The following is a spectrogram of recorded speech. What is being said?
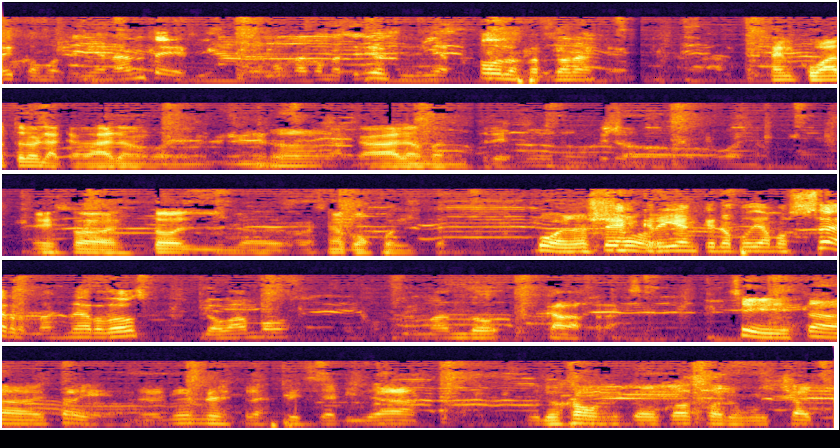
2D como tenían antes. Mortal Kombat Trilogy tenía todos los personajes. Ya el 4 la cagaron con el, No. la cagaron con el 3. No, no, Pero bueno, eso es todo lo relacionado con jueguitos. Bueno, Ustedes yo, creían que no podíamos ser más nerdos, lo vamos confirmando cada frase. sí, está, está bien. No es nuestra especialidad. Lo dejamos en todo caso a los muchachos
